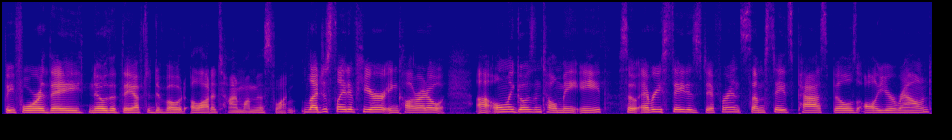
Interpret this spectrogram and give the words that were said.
before they know that they have to devote a lot of time on this one. Legislative here in Colorado uh, only goes until May 8th, so every state is different. Some states pass bills all year round.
